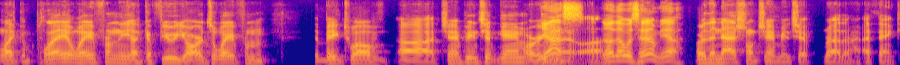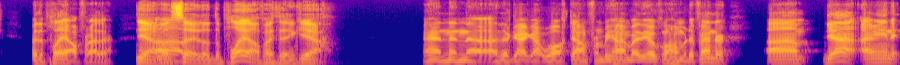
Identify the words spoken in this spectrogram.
like a play away from the like a few yards away from the Big Twelve uh, championship game, or yes. the, uh, no, that was him. Yeah. or the national championship rather? I think, or the playoff rather. Yeah, let's Uh, say the, the playoff, I think. Yeah. And then the other guy got walked down from behind by the Oklahoma defender. Um, yeah, I mean,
